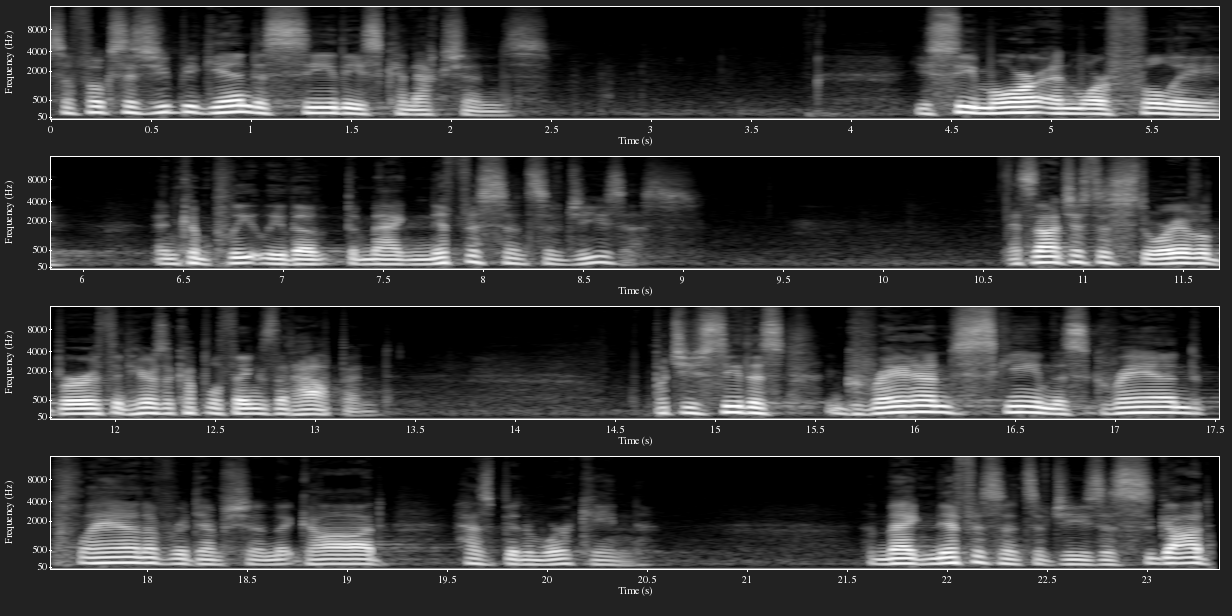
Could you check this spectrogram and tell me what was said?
So, folks, as you begin to see these connections, you see more and more fully and completely the, the magnificence of Jesus. It's not just a story of a birth, and here's a couple things that happened. But you see this grand scheme, this grand plan of redemption that God has been working. The magnificence of Jesus, God,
